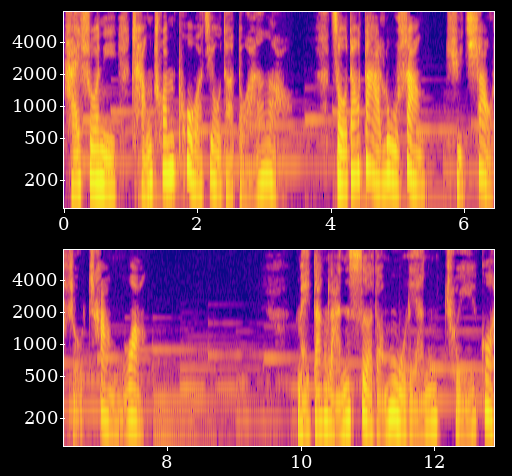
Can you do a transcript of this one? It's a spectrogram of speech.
还说你常穿破旧的短袄，走到大路上去翘首畅望。每当蓝色的幕帘垂挂，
